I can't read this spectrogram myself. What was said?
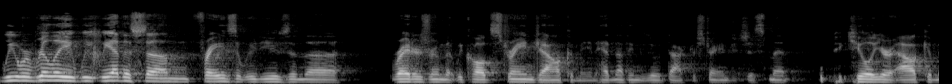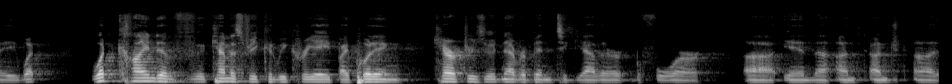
we were really we, we had this um, phrase that we'd use in the writers' room that we called strange alchemy, and it had nothing to do with Doctor Strange. It just meant peculiar alchemy. What what kind of chemistry could we create by putting characters who had never been together before uh, in uh, on on, uh,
